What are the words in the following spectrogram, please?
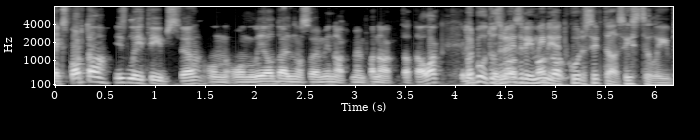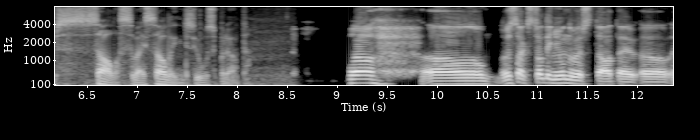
eksportā izglītības, ja, un, un liela daļa no saviem ienākumiem panāk tā tālāk. Varbūt uzreiz arī miniet, kuras ir tās izcilības salas vai saliņas jūsuprāt? Uh, uh, es saku, Stadiņa universitātē, uh,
